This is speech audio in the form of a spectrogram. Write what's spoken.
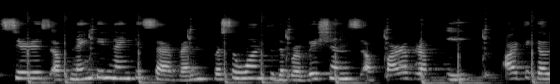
Series of 1997, pursuant to the provisions of Paragraph E, Article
